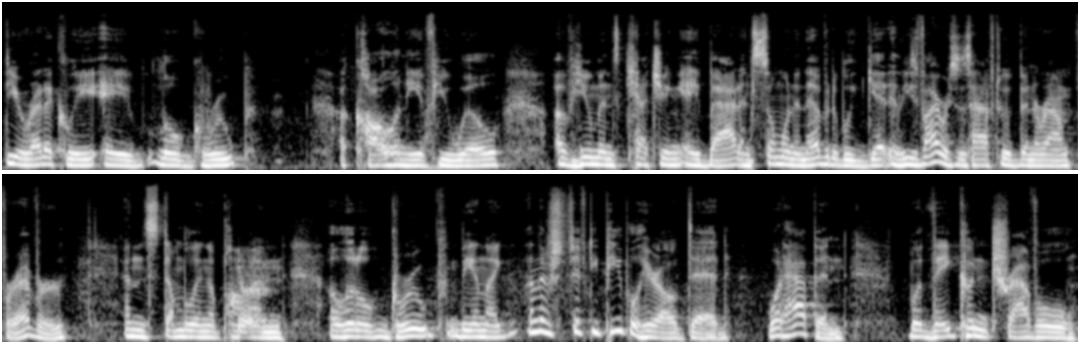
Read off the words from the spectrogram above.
theoretically a little group a colony, if you will, of humans catching a bat and someone inevitably get, and these viruses have to have been around forever, and stumbling upon a little group being like, oh, there's 50 people here all dead. What happened? But they couldn't travel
